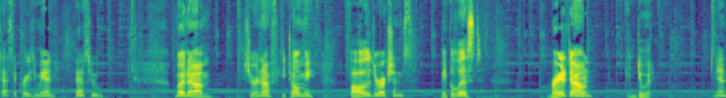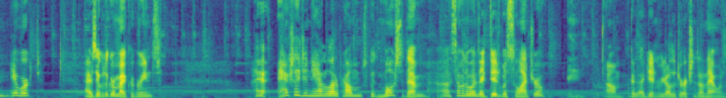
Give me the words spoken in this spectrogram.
That's the crazy man. That's who. But um, sure enough, he told me, follow the directions, make a list, write it down, and do it and it worked. I was able to grow microgreens. I actually didn't have a lot of problems with most of them. Uh, some of the ones I did was cilantro, um, because I didn't read all the directions on that one.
